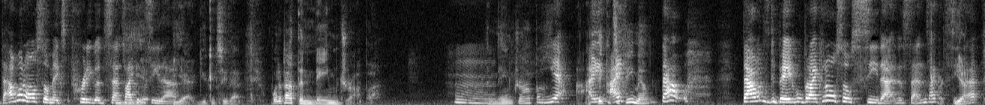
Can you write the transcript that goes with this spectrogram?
That one also makes pretty good sense. I can Yeah, see that. Yeah, you can see that. What about the name dropper? Hmm. The name dropper? Yeah, I, think it's a female. That that one's debatable, but I could also see that in a sense. I could see Yeah. that.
